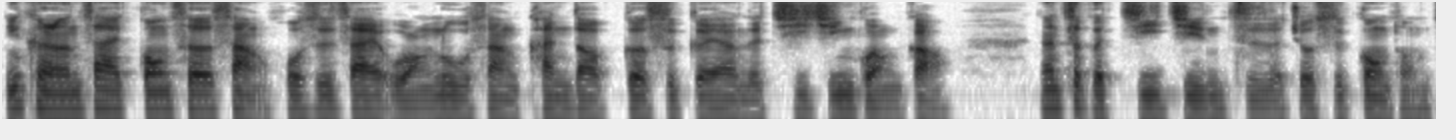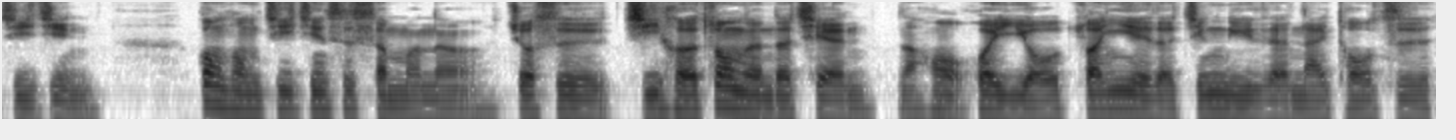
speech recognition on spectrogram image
你可能在公车上或是在网络上看到各式各样的基金广告。那这个基金指的就是共同基金。共同基金是什么呢？就是集合众人的钱，然后会由专业的经理人来投资。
